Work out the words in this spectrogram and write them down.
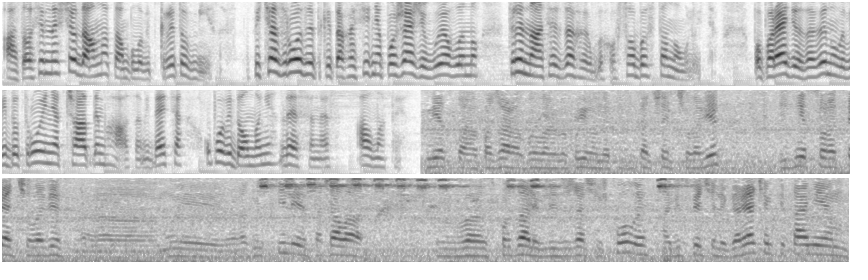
а зовсім нещодавно там було відкрито бізнес. Під час розвідки та гасіння пожежі виявлено 13 загиблих. Особи встановлюються. Попередньо загинули від отруєння чадним газом. Йдеться у повідомленні ДСНС Алмати. С места пожара было эвакуировано 56 человек. Из них 45 человек э, мы разместили. Сначала в спортзале близлежащей школы обеспечили горячим питанием,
